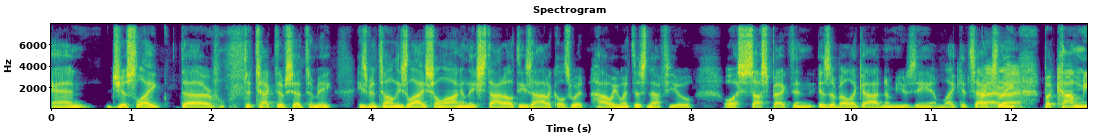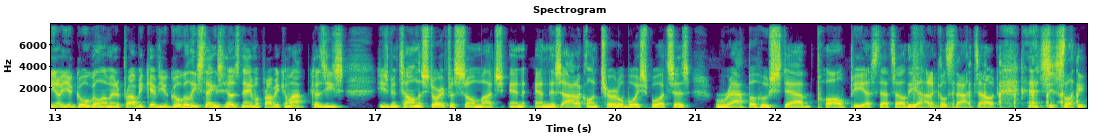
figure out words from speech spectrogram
and just like the detective said to me, he's been telling these lies so long, and they start out these articles with how he went to his nephew or suspect in Isabella Gardner Museum. Like it's Right, actually right. become, you know, you Google him and it probably, if you Google these things, his name will probably come up because he's, he's been telling the story for so much. And, and this article in Turtle Boy Sports says rapper who stabbed Paul Pierce. That's how the article starts out. it's just like,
